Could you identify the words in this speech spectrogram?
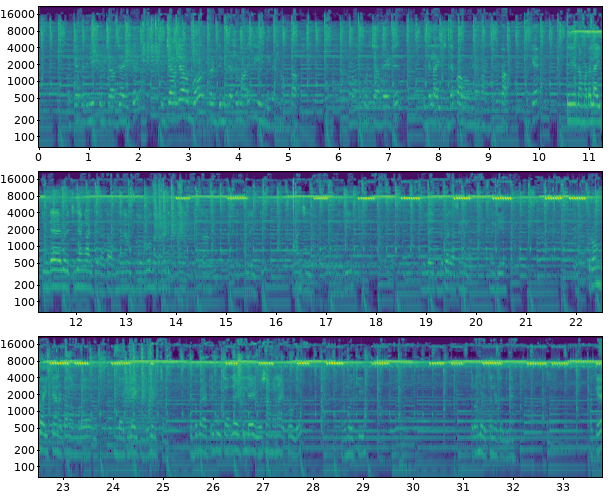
ഓക്കെ അപ്പോൾ ഇതിന് ഫുൾ ചാർജ് ആയിട്ട് ഫുൾ ചാർജ് ആകുമ്പോൾ റെഡ് ഇൻഡിക്കേഷൻ മാറി ഗ്രീൻ ഇൻഡിക്കേഷൻ ആവും കേട്ടോ അപ്പോൾ നമുക്ക് ഫുൾ ചാർജ് ആയിട്ട് ഇതിന്റെ ലൈറ്റിന്റെ പവറും ഞാൻ കാണിച്ചു കേട്ടോ ഓക്കെ? നമ്മുടെ ലൈറ്റിന്റെ വെളിച്ചം ഞാൻ കാണിച്ചു തരാം കേട്ടോ ഞാൻ ഔട്ട്ഡോറിൽ വന്നിട്ടാണ് എടുക്കുന്നത്. നമ്മുടെ ലൈറ്റ് ഓൺ ചെയ്യുക. നോക്കി ലൈറ്റിന്റെ പ്രകാശം കണ്ടോ? നോക്കിയേ. ഇത്രയും ബ്രൈറ്റ് ആണ് കേട്ടോ നമ്മൾ ഉണ്ടാക്കിയ ലൈറ്റിന്റെ വെളിച്ചം. ഇപ്പോൾ ബാറ്ററി ഫുൾ ചാർജ് ആയിട്ടില്ല എഴുപത് ശതമാനം ആയിട്ടുള്ളൂ. അപ്പോൾ നോക്കി. ഇത്രയും വെളിച്ചം കേട്ടോ ഇതിന്. ഓക്കെ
